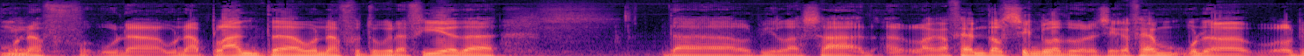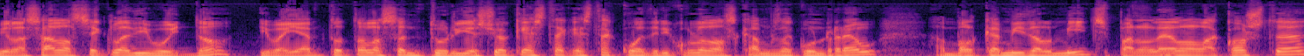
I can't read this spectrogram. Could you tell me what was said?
una, una, una planta, una fotografia de, del Vilassar, l'agafem dels cingladures i agafem una, el Vilassar del segle XVIII, no? I veiem tota la centuriació aquesta, aquesta quadrícula dels camps de Conreu, amb el camí del mig, paral·lel a la costa,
